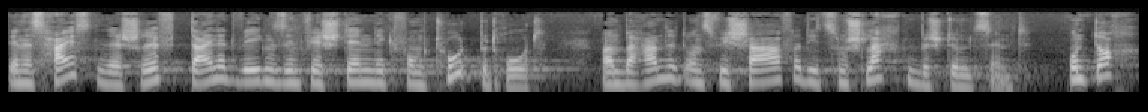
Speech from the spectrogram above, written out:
denn es heißt in der Schrift, deinetwegen sind wir ständig vom Tod bedroht. Man behandelt uns wie Schafe, die zum Schlachten bestimmt sind. Und doch,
